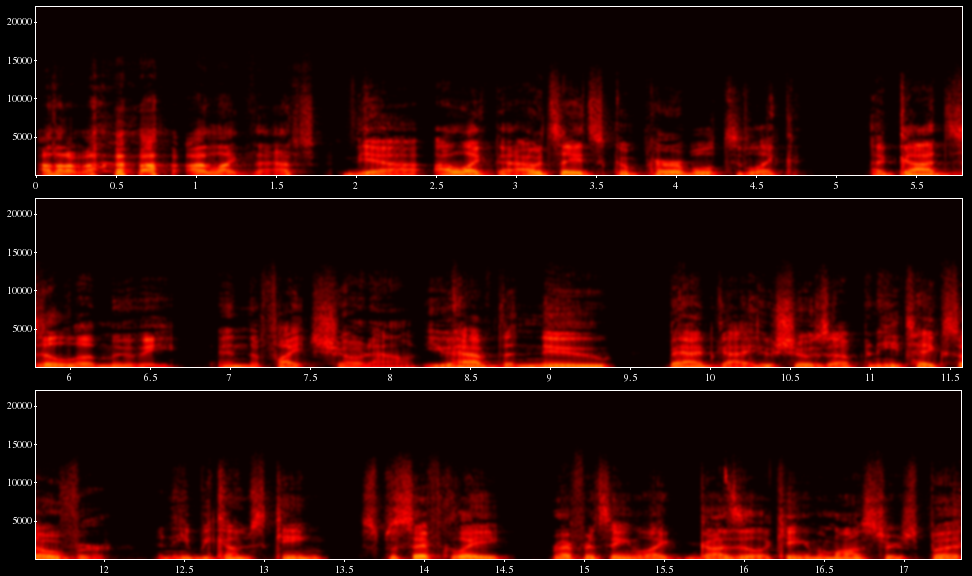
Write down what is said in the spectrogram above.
I thought I like that. Yeah, I like that. I would say it's comparable to like a Godzilla movie in the fight showdown. You have the new bad guy who shows up and he takes over and he becomes king. Specifically referencing like Godzilla King of the Monsters, but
